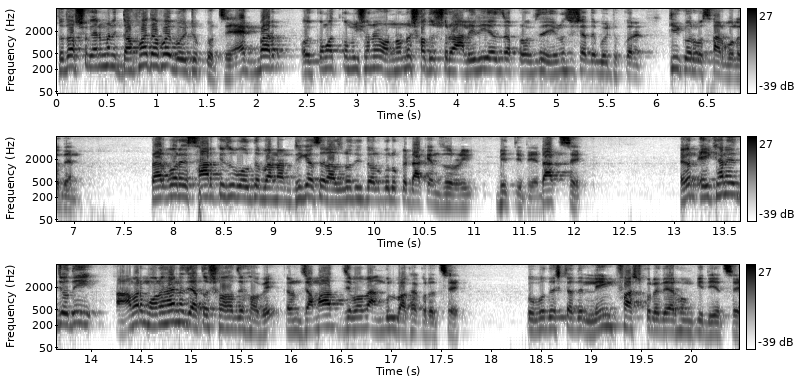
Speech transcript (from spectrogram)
তো দর্শক, এর মানে দফায় দফায় বৈঠক করছে। একবার ঐক্যমত কমিশনের অন্যান্য সদস্যরা আলী রিয়াজরা প্রফেসর ইউনুসের সাথে বৈঠক করেন। কি করব স্যার বলে দেন। তারপরে স্যার কিছু বলতে পারে না, ঠিক আছে, রাজনৈতিক দলগুলোকে ডাকেন জরুরি ভিত্তিতে, ডাকছে। এখন এইখানে যদি, আমার মনে হয় না যে এত সহজে হবে, কারণ জামাত যেভাবে আঙ্গুল বাঁকা করেছে, উপদেষ্টাদের লিঙ্ক ফাঁস করে দেওয়ার হুমকি দিয়েছে,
